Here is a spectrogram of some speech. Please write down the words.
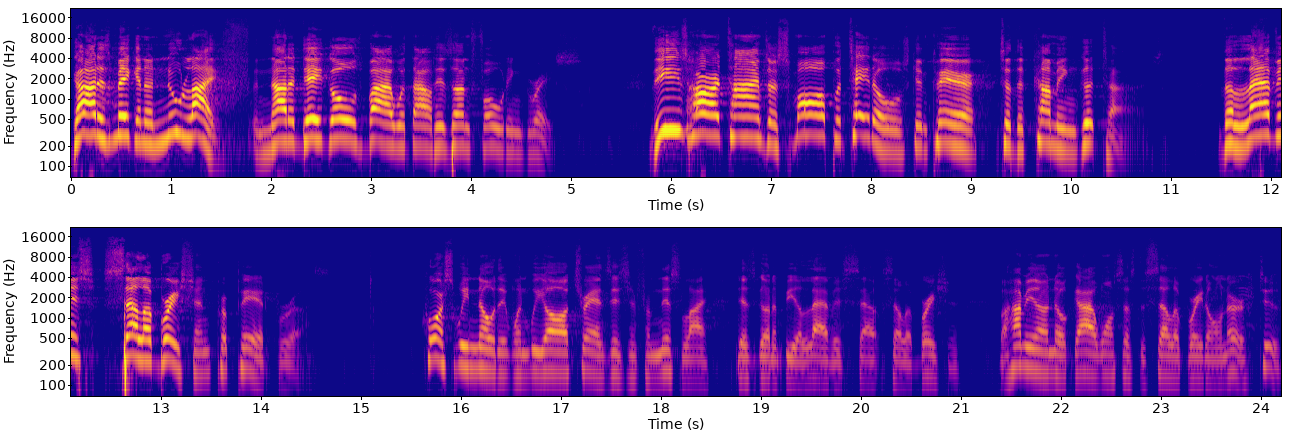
God is making a new life, and not a day goes by without his unfolding grace. These hard times are small potatoes compared to the coming good times, the lavish celebration prepared for us. Course, we know that when we all transition from this life, there's going to be a lavish celebration. But how many of y'all know God wants us to celebrate on earth too?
